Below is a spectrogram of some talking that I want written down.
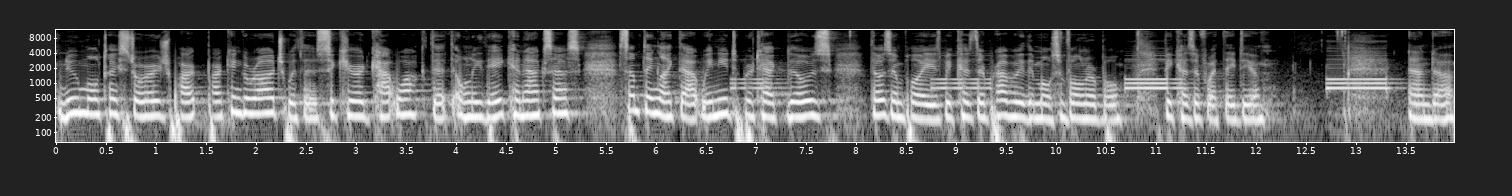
new multi-storage park, parking garage with a secured catwalk that only they can access, something like that. We need to protect those, those employees because they're probably the most vulnerable because of what they do. And uh,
